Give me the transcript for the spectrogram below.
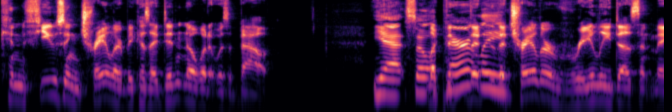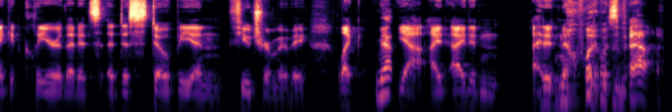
confusing trailer because I didn't know what it was about. Yeah. So Like the- the- apparently, the, trailer really doesn't make it clear that it's a dystopian future movie. Like, Yep. yeah, I I didn't I didn't know what it was about.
